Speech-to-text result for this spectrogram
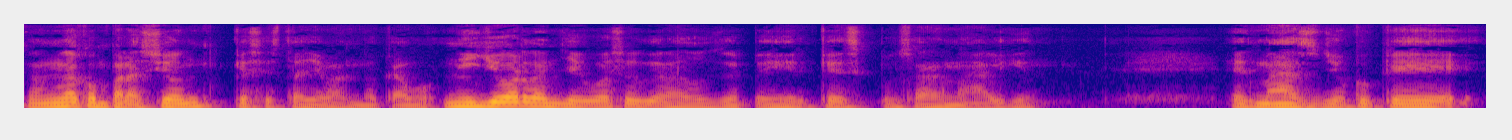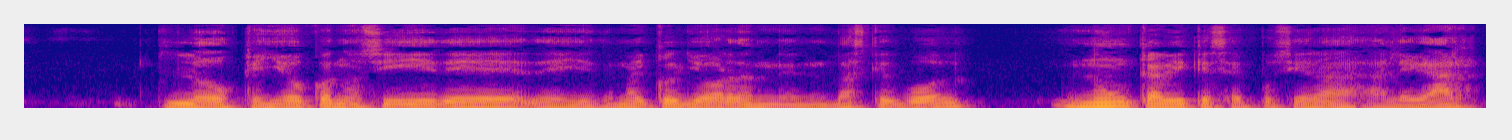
una comparación que se está llevando a cabo. Ni Jordan llegó a esos grados de pedir que expulsaran a alguien. Es más, yo creo que lo que yo conocí de, de Michael Jordan en básquetbol, nunca vi que se pusiera a alegar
